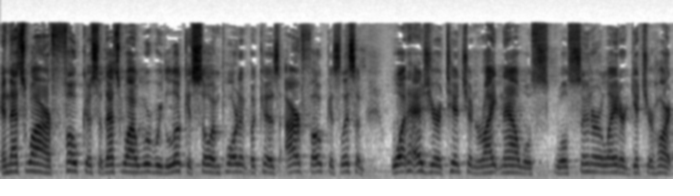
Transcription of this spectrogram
And that's why our focus, that's why where we look is so important because our focus, listen, what has your attention right now will, will sooner or later get your heart.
